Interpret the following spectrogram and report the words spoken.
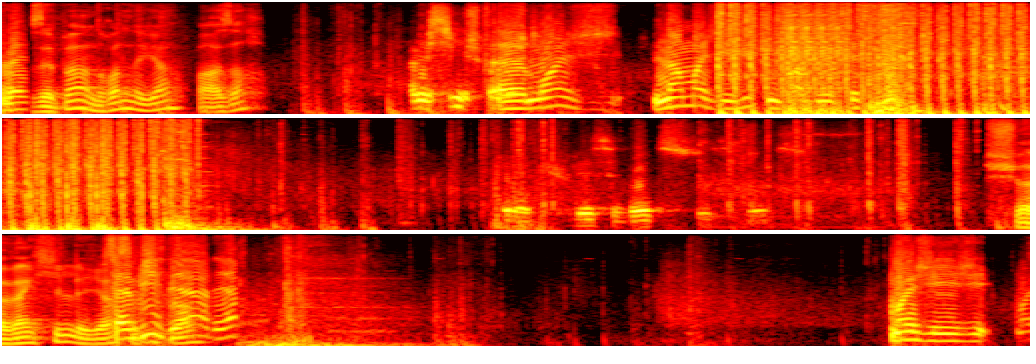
Ouais. Vous avez pas un drone, les gars, par hasard? Ah, mais si, mais je peux Euh, moi, j'ai... Non, moi, j'ai juste une frappe de précision. Quel enculé, ces bots. Je suis à 20 kills, les gars. Ça me vise derrière, derrière. Moi, j'ai... J'ai... Moi,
